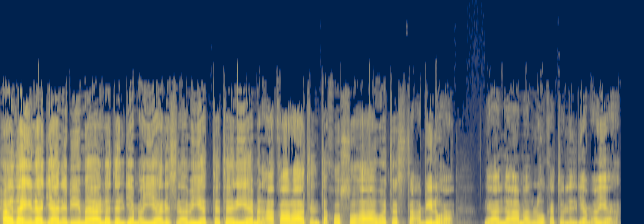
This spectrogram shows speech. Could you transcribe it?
هذا إلى جانب ما لدى الجمعية الإسلامية التتارية من عقارات تخصها وتستعملها لأنها مملوكة للجمعية.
